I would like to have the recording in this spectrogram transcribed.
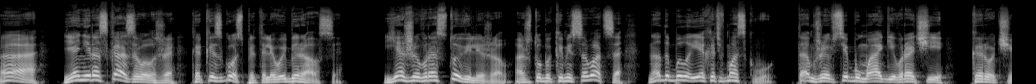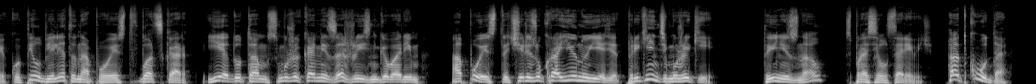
«А, я не рассказывал же, как из госпиталя выбирался. Я же в Ростове лежал, а чтобы комиссоваться, надо было ехать в Москву. Там же все бумаги, врачи. Короче, купил билеты на поезд в Плацкарт. Еду там, с мужиками за жизнь говорим. А поезд-то через Украину едет, прикиньте, мужики». «Ты не знал?» – спросил царевич. «Откуда?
